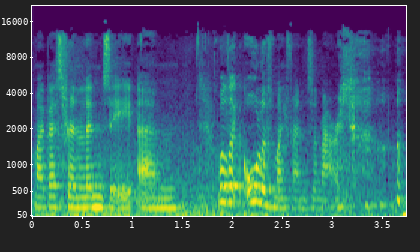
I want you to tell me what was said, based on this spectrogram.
my best friend Lindsay. Um, well, like all of my friends are married now.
